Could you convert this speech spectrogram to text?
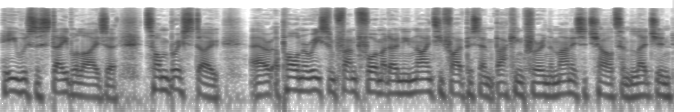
He was the stabiliser. Tom Bristow, uh, upon a recent fan forum, had only 95% backing for him. The man is a Charlton legend.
